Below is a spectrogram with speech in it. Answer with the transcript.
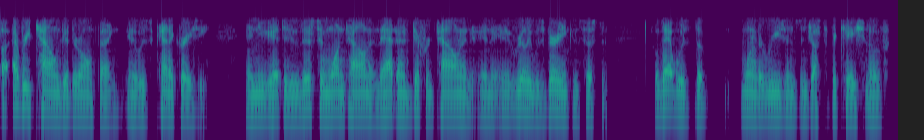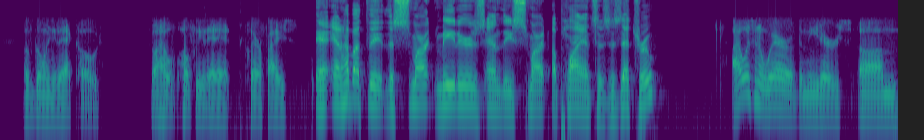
uh, every town did their own thing, and it was kind of crazy. And you had to do this in one town and that in a different town, and, and it really was very inconsistent. So that was the one of the reasons and justification of of going to that code. So I hope, hopefully that clarifies. And, and how about the the smart meters and the smart appliances? Is that true? I wasn't aware of the meters. Um,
